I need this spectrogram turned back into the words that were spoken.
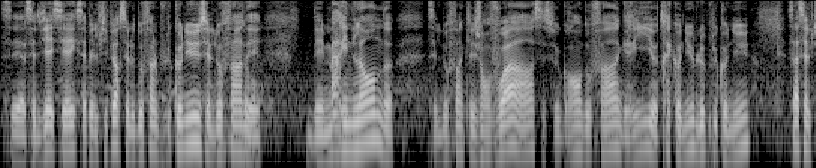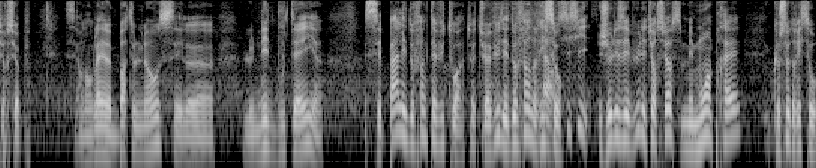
C'est euh, cette vieille série qui s'appelle Flipper. C'est le dauphin le plus connu. C'est le dauphin des, des Marineland. C'est le dauphin que les gens voient. hein. C'est ce grand dauphin gris, euh, très connu, le plus connu. Ça, c'est le Tursiop. C'est en anglais le bottlenose, c'est le, le nez de bouteille. C'est pas les dauphins que tu as vus toi. Toi, tu as vu des dauphins de Risso. Alors, si, si, je les ai vus, les Tursiops, mais moins près que ceux de.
